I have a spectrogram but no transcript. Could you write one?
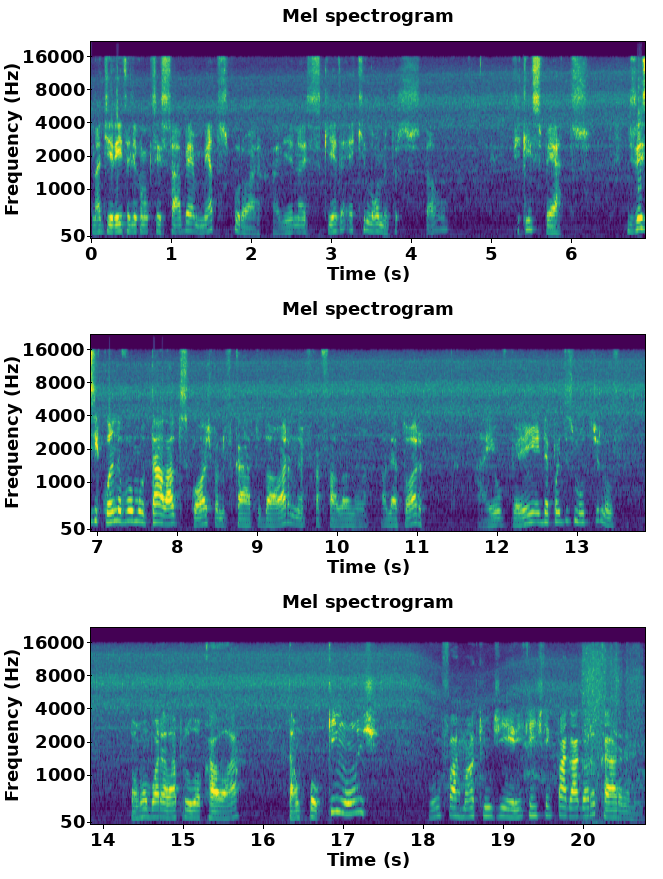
Na direita ali, como que vocês sabem, é metros por hora. Ali na esquerda é quilômetros. Então, fiquem espertos. De vez em quando eu vou mutar lá o Discord pra não ficar toda hora, né? Ficar falando aleatório. Aí eu venho e depois desmuto de novo. Então vamos embora lá pro local lá. Tá um pouquinho longe. Vamos farmar aqui um dinheirinho que a gente tem que pagar agora o cara, né, mano?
